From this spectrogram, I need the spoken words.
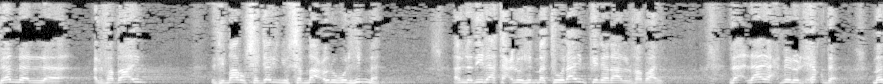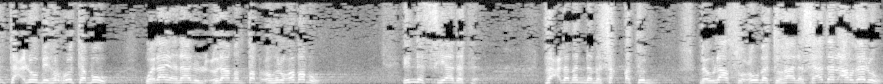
لأن الفضائل ثمار شجر يسمى علو الهمة. الذي لا تعلو همته لا يمكن ينال الفضائل. لا لا يحمل الحقد من تعلو به الرتب ولا ينال العلا من طبعه الغضب. إن السيادة فاعلمن مشقة. لولا صعوبتها لساد الأرذل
